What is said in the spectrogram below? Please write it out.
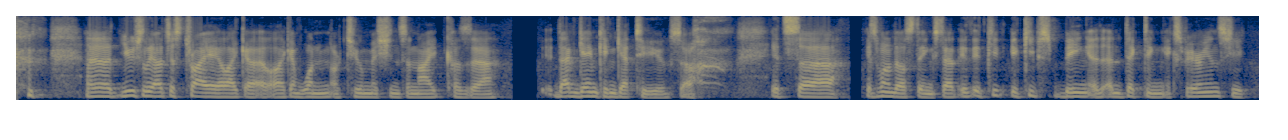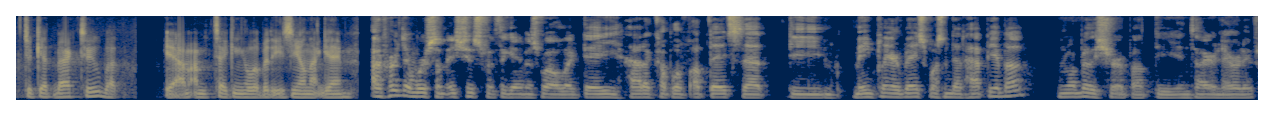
uh, usually, I'll just try uh, like a like a one or two missions a night because uh, that game can get to you. So it's uh, it's one of those things that it it, it keeps being an addicting experience you, to get back to. But yeah, I'm, I'm taking a little bit easy on that game. I've heard there were some issues with the game as well. Like they had a couple of updates that the main player base wasn't that happy about. I'm not really sure about the entire narrative.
